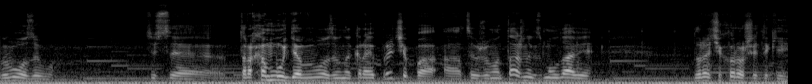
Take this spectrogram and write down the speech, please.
вивозив ці все трахамуддя вивозив на край причепа, а це вже вантажник з Молдавії. До речі, хороший такий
